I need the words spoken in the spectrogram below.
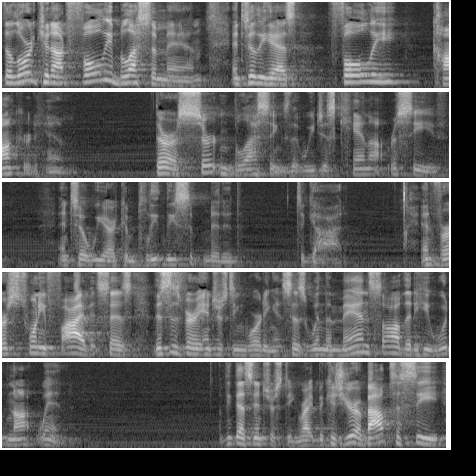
The Lord cannot fully bless a man until he has fully conquered him. There are certain blessings that we just cannot receive until we are completely submitted to God. In verse 25, it says, this is very interesting wording. It says, When the man saw that he would not win. I think that's interesting, right? Because you're about to see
